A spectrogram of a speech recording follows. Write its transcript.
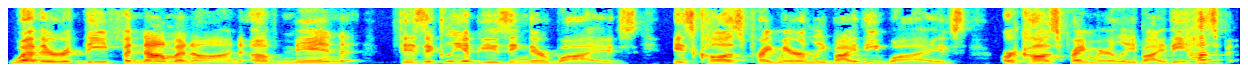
whether the phenomenon of men physically abusing their wives is caused primarily by the wives or caused primarily by the husbands?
